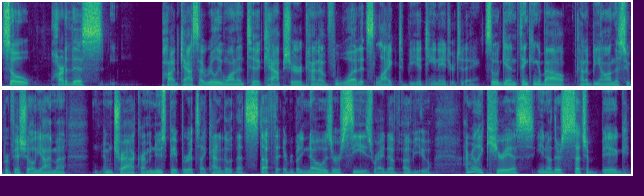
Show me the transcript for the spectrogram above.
So part of this, podcast, I really wanted to capture kind of what it's like to be a teenager today. So again, thinking about kind of beyond the superficial. Yeah, I'm a I'm a track or I'm a newspaper. It's like kind of the, that stuff that everybody knows or sees, right, of, of you. I'm really curious. You know, there's such a big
